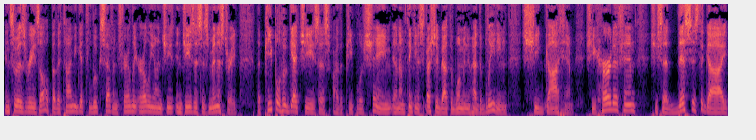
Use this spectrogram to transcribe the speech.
and so as a result, by the time you get to Luke 7, fairly early on in Jesus' ministry, the people who get Jesus are the people of shame. And I'm thinking especially about the woman who had the bleeding. She got him. She heard of him. She said, this is the guy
